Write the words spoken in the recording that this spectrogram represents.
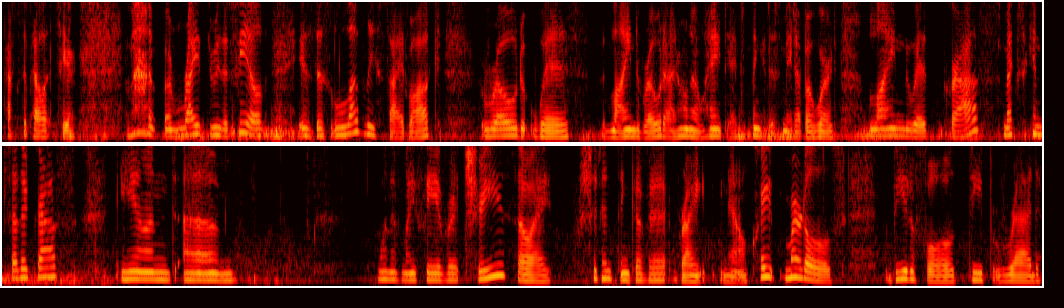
packs of pallets here. and right through the field is this lovely sidewalk road with lined road. I don't know. Hey, I think I just made up a word. Lined with grass, Mexican feather grass, and um, one of my favorite trees. So I shouldn't think of it right now. Crepe myrtles, beautiful deep red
